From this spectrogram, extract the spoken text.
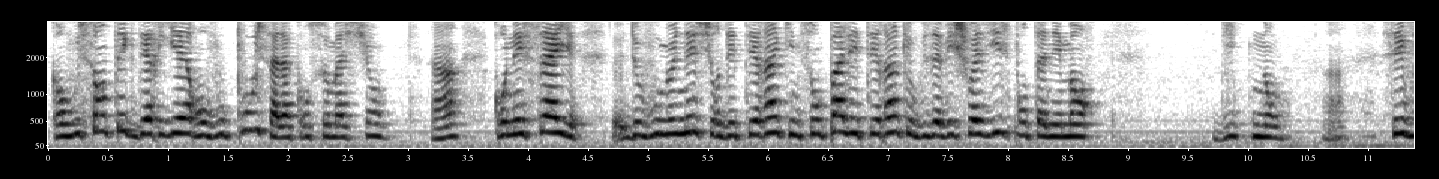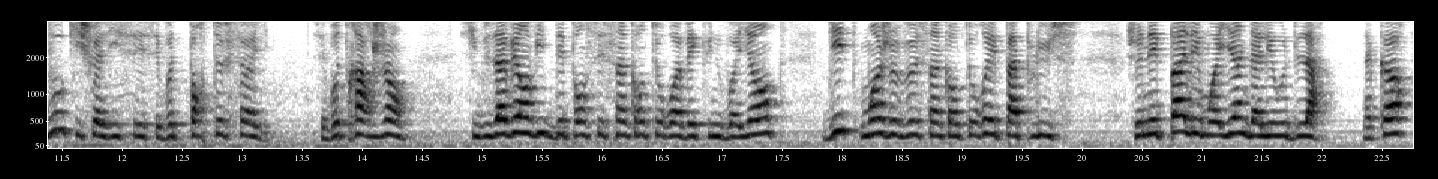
Quand vous sentez que derrière on vous pousse à la consommation, Hein, qu'on essaye de vous mener sur des terrains qui ne sont pas les terrains que vous avez choisis spontanément. Dites non. Hein. C'est vous qui choisissez, c'est votre portefeuille, c'est votre argent. Si vous avez envie de dépenser 50 euros avec une voyante, dites moi je veux 50 euros et pas plus. Je n'ai pas les moyens d'aller au-delà. D'accord?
